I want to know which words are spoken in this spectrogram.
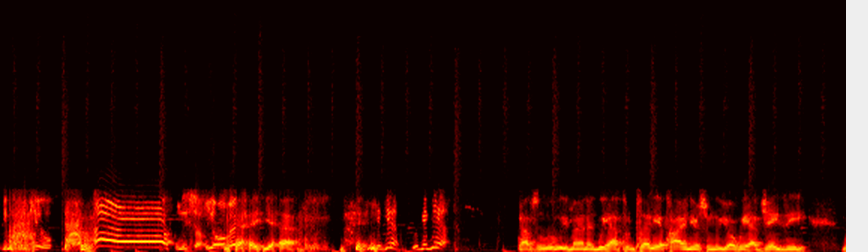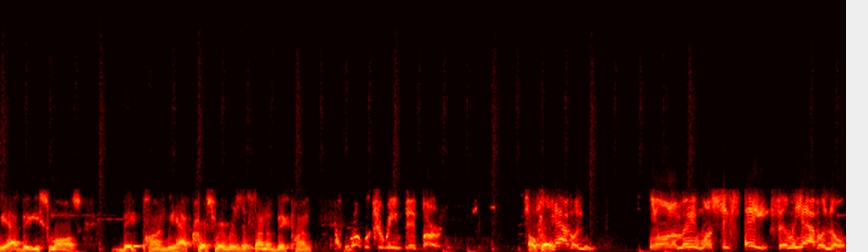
you missed the cue. Oh! You need something, you know what I mean? yeah. Yeah, yeah, yeah. Absolutely, man. And we have plenty of pioneers from New York. We have Jay Z. We have Biggie Smalls. Big Pun. We have Chris Rivers, the son of Big Pun. I grew up with Kareem Big Bird. Okay. Avenue. You know what I mean? 168, Findlay Avenue,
